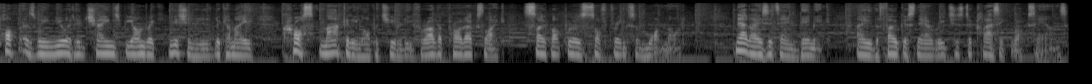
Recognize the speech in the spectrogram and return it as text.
Pop as we knew it had changed beyond recognition. It had become a cross marketing opportunity for other products like soap operas, soft drinks and whatnot. Nowadays it's endemic, only the focus now reaches to classic rock sounds.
